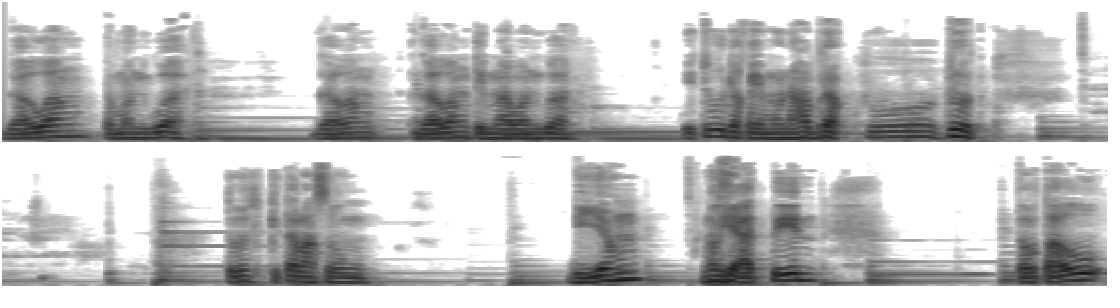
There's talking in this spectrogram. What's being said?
gawang teman gue gawang gawang tim lawan gue itu udah kayak mau nabrak tuh dude. terus kita langsung diem ngeliatin. Tahu-tahu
